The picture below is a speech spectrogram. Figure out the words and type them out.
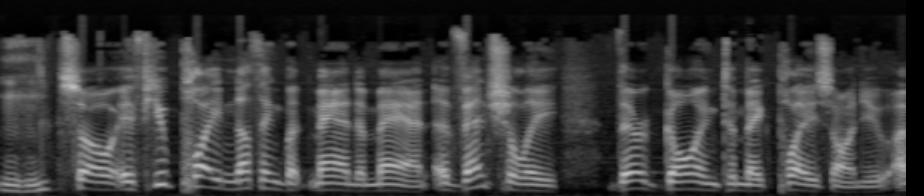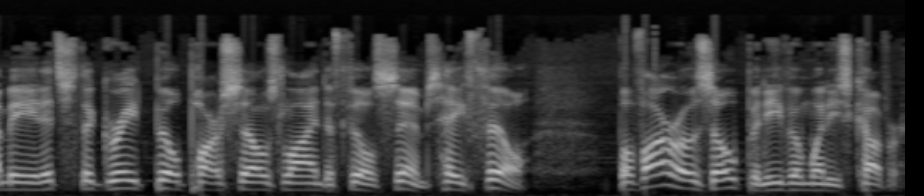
Mm-hmm. So if you play nothing but man to man, eventually they're going to make plays on you. I mean, it's the great Bill Parcells line to Phil Simms. Hey, Phil, Bavaro's open even when he's covered.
